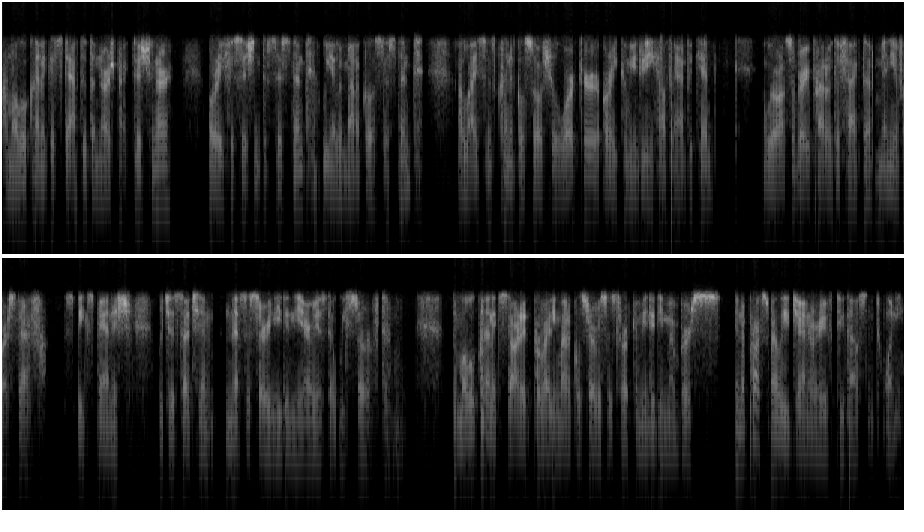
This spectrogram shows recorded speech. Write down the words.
Our mobile clinic is staffed with a nurse practitioner or a physician assistant. We have a medical assistant, a licensed clinical social worker, or a community health advocate. We're also very proud of the fact that many of our staff speak Spanish, which is such a necessary need in the areas that we served. The mobile clinic started providing medical services to our community members in approximately January of 2020.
